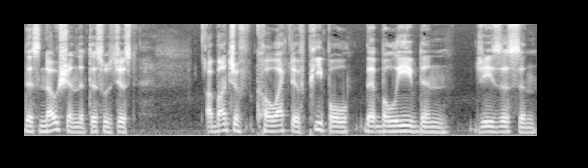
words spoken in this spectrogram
this notion that this was just a bunch of collective people that believed in Jesus and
